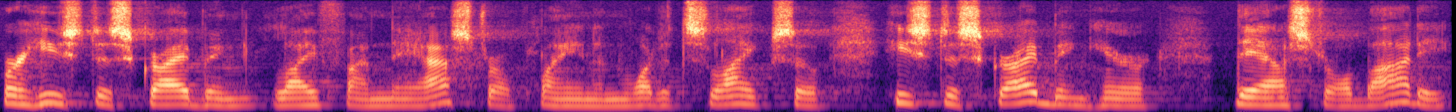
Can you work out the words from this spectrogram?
where he's describing life on the astral plane and what it's like. So he's describing here the astral body.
